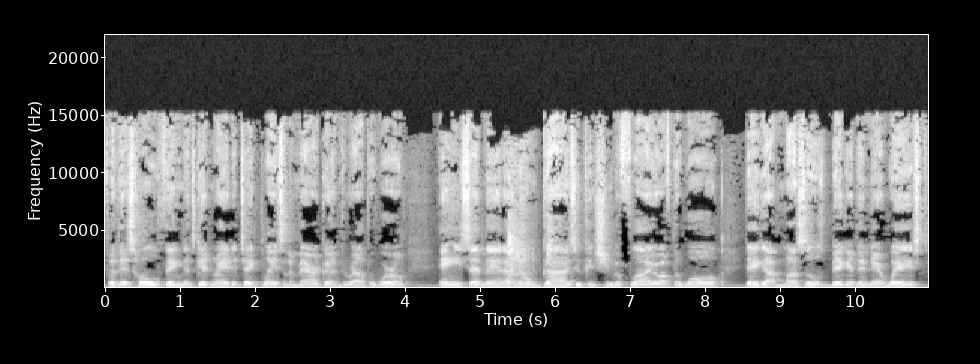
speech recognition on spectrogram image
for this whole thing that's getting ready to take place in America and throughout the world. And he said, Man, I know guys who can shoot a fly off the wall. They got muscles bigger than their waist.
